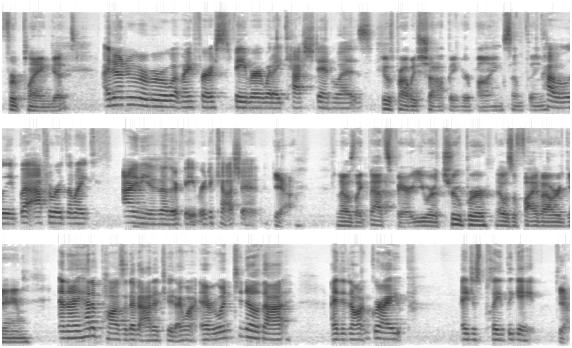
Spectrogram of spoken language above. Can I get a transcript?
for playing it. I don't remember what my first favor, what I cashed in was It was probably shopping or buying something. probably, but afterwards I'm like, I need another favor to cash in. Yeah. And I was like, that's fair. You were a trooper. That was a five hour game. And I had a positive attitude. I want everyone to know that. I did not gripe. I just played the game. Yeah.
